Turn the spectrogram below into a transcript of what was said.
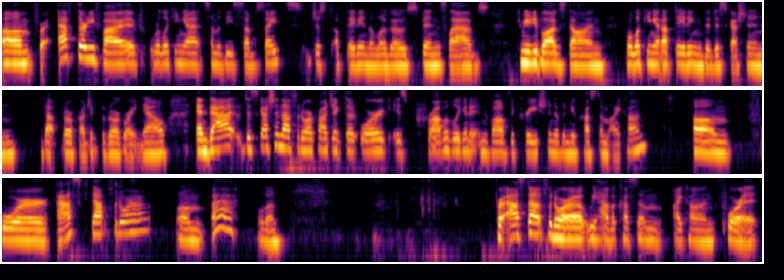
Um, for F35, we're looking at some of these subsites, just updating the logos, spins, labs, community blogs done. We're looking at updating the discussion fedoraproject.org right now. And that discussion discussion.fedoraproject.org is probably going to involve the creation of a new custom icon. Um, for ask.fedora. Um, ah, hold on. For ask.fedora, we have a custom icon for it.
